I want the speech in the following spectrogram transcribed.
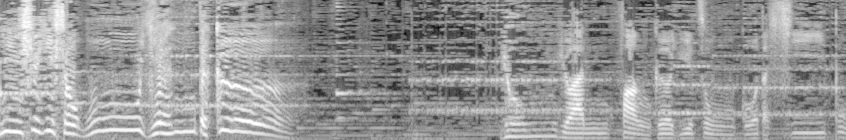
你是一首无言的歌，永远放歌于祖国的西部，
